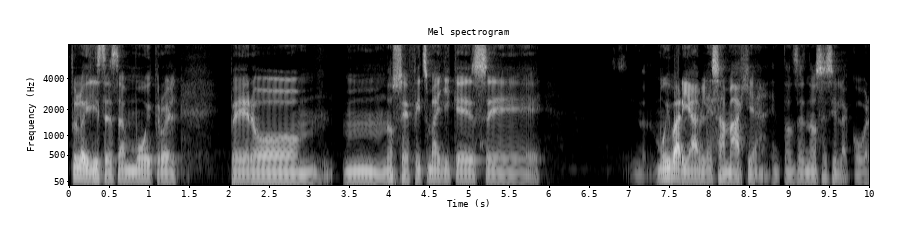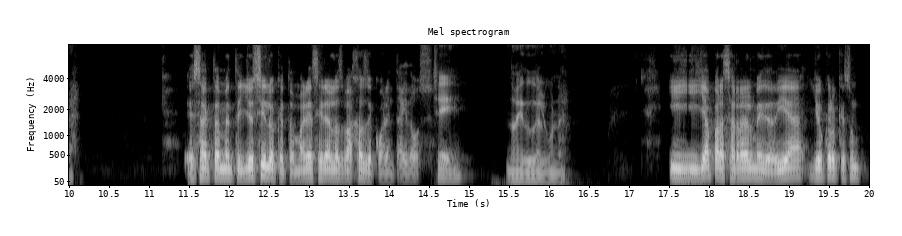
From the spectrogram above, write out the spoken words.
tú lo dijiste, está muy cruel. Pero, mm, no sé, Fitzmagic es eh, muy variable esa magia, entonces no sé si la cubra. Exactamente, yo sí lo que tomaría sería las bajas de 42. Sí, no hay duda alguna. Y ya para cerrar el mediodía, yo creo que es un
